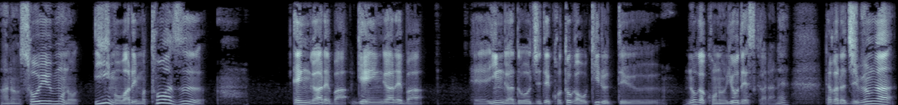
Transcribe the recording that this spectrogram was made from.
あの、そういうもの、いいも悪いも問わず、縁があれば、原因があれば、えー、因が同時でことが起きるっていうのがこの世ですからね。だから自分が、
